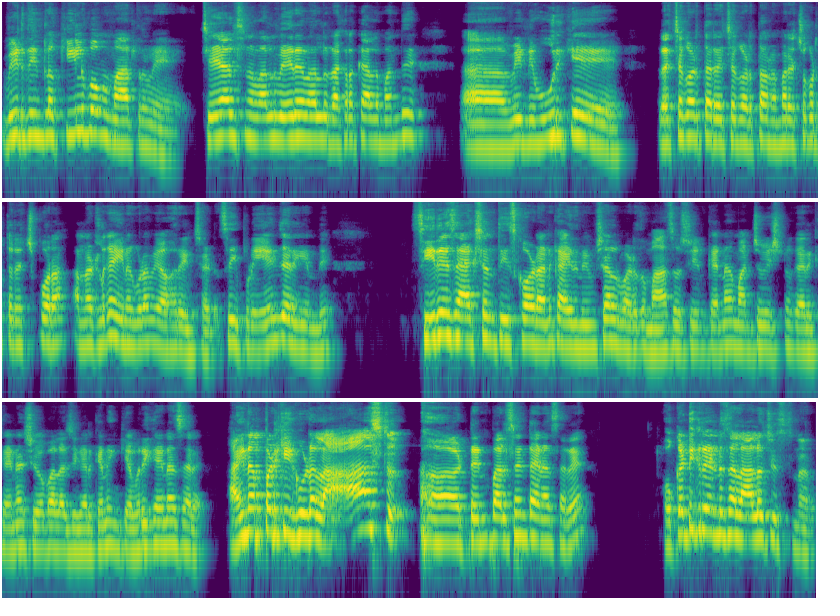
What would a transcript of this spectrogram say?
వీడి దీంట్లో కీలు బొమ్మ మాత్రమే. చేయాల్సిన వాళ్ళు వేరే వాళ్ళు రకరకాల మంది వీడిని ఊరికే రెచ్చగొడతా, రెచ్చగొడతా అమ్మ రెచ్చగొడతా రెచ్చిపోరా అన్నట్లుగా ఈయన కూడా వ్యవహరించాడు. సో, ఇప్పుడు ఏం జరిగింది? సీరియస్ యాక్షన్ తీసుకోవడానికి ఐదు నిమిషాలు పడదు. మా సుషీన్కైనా మంచు విష్ణు గారికైనా, శివబాలాజీ గారికైనా, ఇంకెవరికైనా సరే. అయినప్పటికీ కూడా లాస్ట్ టెన్ పర్సెంట్ అయినా సరే ఒకటికి రెండు సార్లు ఆలోచిస్తున్నారు.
